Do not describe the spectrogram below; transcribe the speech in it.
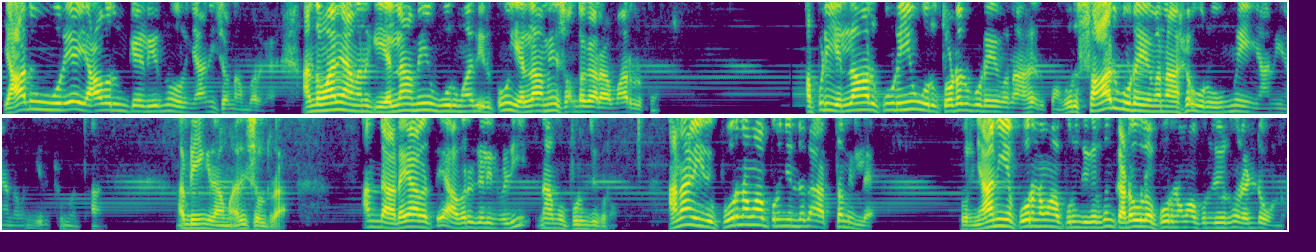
யாதும் ஊரே யாவரும் கேளீர்னு ஒரு ஞானி சொன்னான் பாருங்க. அந்த மாதிரி அவனுக்கு எல்லாமே ஊர் மாதிரி இருக்கும் எல்லாமே சொந்தக்காரா மாதிரி இருக்கும். அப்படி எல்லாரு கூடயும் ஒரு தொடர்புடையவனாக இருப்பான். ஒரு சார்புடையவனாக ஒரு உண்மை ஞானியானவன் இருக்க மாட்டான். அப்படிங்கிற மாதிரி சொல்கிறா அந்த அடையாளத்தை அவர்களின் வழி நாம் புரிஞ்சுக்கிறோம். ஆனால் இது பூர்ணமாக புரிஞ்சுன்றதா அர்த்தம் இல்லை. ஒரு ஞானியை பூர்ணமாக புரிஞ்சுக்கிறதும் கடவுளை பூர்ணமாக புரிஞ்சுக்கிறதும் ரெண்டும் ஒன்று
